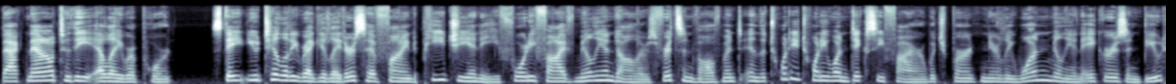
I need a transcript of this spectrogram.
Back now to the LA report. State utility regulators have fined PG&E $45 million for its involvement in the 2021 Dixie Fire, which burned nearly 1 million acres in Butte,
